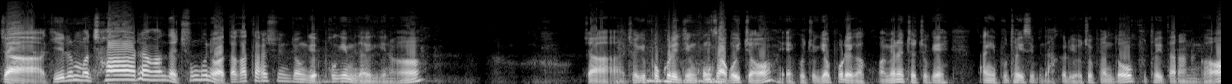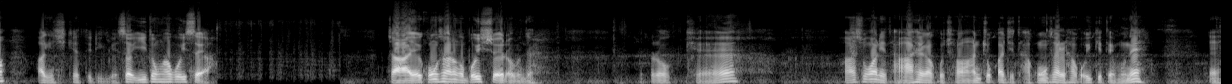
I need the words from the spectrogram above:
자 길은 뭐 차량한데 충분히 왔다 갔다 할 수 있는 정도의 폭입니다 여기는. 자 저기 포크레 지금 공사하고 있죠? 예 그쪽 옆으로 해갖고 가면은 저쪽에 땅이 붙어 있습니다. 그리고 이쪽 편도 붙어 있다라는 거 확인시켜 드리기 위해서 이동하고 있어요 자 여기 공사하는 거 보이시죠 여러분들? 이렇게 하수관이 다 해갖고 저 안쪽까지 다 공사를 하고 있기 때문에 예,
